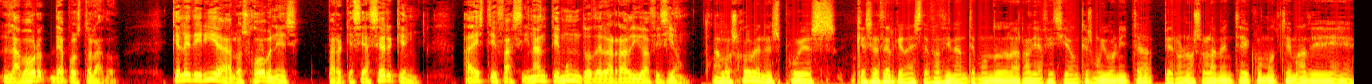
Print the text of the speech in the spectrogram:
labor de apostolado. ¿Qué le diría a los jóvenes para que se acerquen a este fascinante mundo de la radioafición? A los jóvenes, pues que se acerquen a este fascinante mundo de la radioafición, que es muy bonita, pero no solamente como tema de,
